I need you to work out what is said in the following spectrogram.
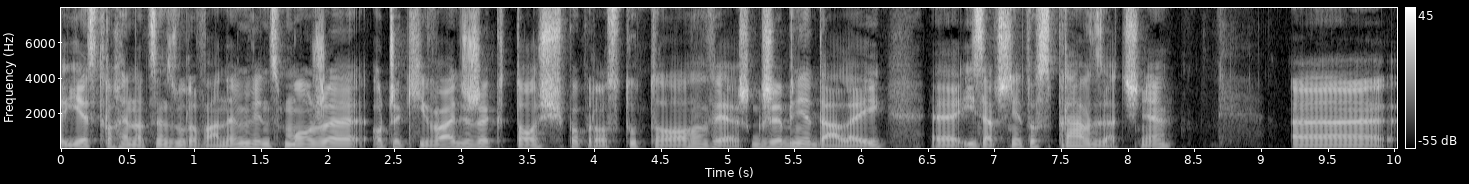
jest trochę nacenzurowanym, więc może oczekiwać, że ktoś po prostu to, wiesz, grzebnie dalej y, i zacznie to sprawdzać, nie? E,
